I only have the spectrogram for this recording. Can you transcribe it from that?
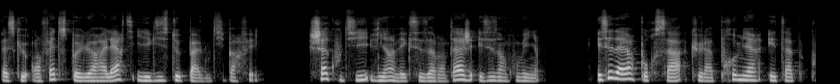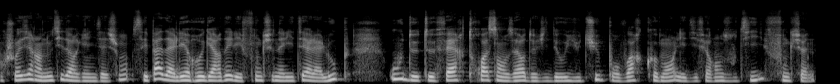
Parce que, en fait, spoiler alerte, il n'existe pas l'outil parfait. Chaque outil vient avec ses avantages et ses inconvénients. Et c'est d'ailleurs pour ça que la première étape pour choisir un outil d'organisation, c'est pas d'aller regarder les fonctionnalités à la loupe ou de te faire 300 heures de vidéos YouTube pour voir comment les différents outils fonctionnent.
